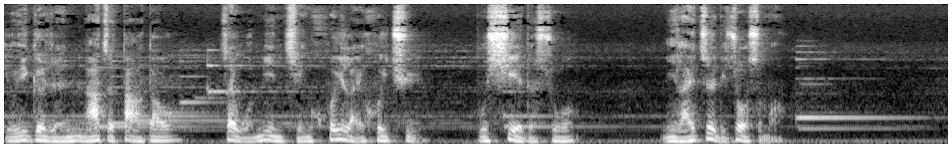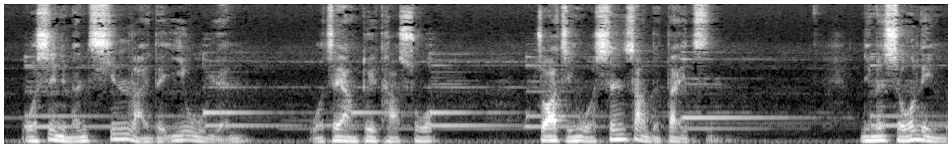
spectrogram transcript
有一个人拿着大刀在我面前挥来挥去，不屑地说：“你来这里做什么？”我是你们新来的医务员，我这样对他说，抓紧我身上的袋子。你们首领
